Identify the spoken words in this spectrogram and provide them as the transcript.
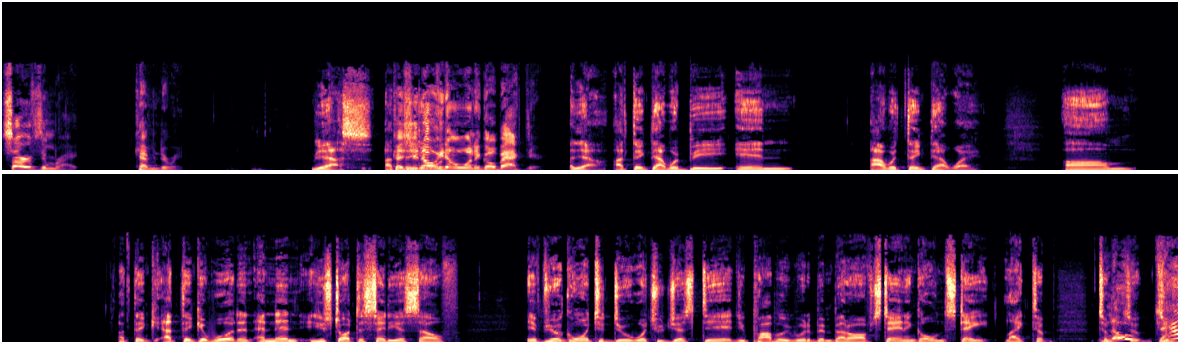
Serves him right, Kevin Durant. Yes, Because you know he would- don't want to go back there. Yeah, I think that would be in. I would think that way. Um, I think I think it would, and and then you start to say to yourself, if you're going to do what you just did, you probably would have been better off staying in Golden State, like to to No to, to,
